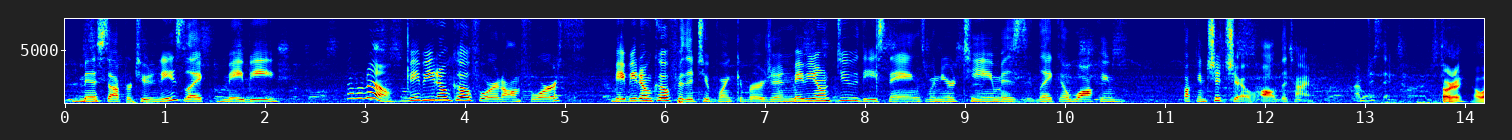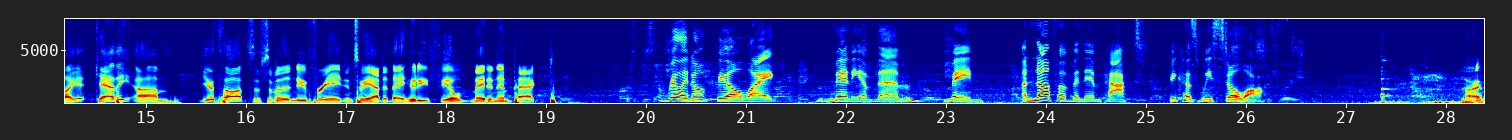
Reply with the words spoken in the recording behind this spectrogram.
missed opportunities like maybe I don't know. Maybe you don't go for it on fourth. Maybe you don't go for the two point conversion. Maybe you don't do these things when your team is like a walking fucking shit show all the time. I'm just saying. Okay, I like it. Kathy, um, your thoughts of some of the new free agents we had today. Who do you feel made an impact? I really don't feel like many of them made enough of an impact because we still lost. All right.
